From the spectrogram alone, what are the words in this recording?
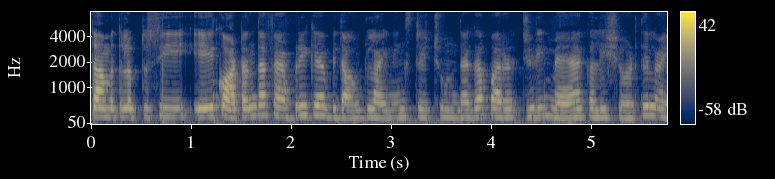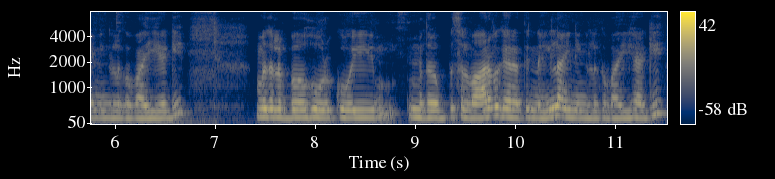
ਤਾਂ ਮਤਲਬ ਤੁਸੀਂ ਇਹ ਕਾਟਨ ਦਾ ਫੈਬਰਿਕ ਹੈ ਵਿਦਆਊਟ ਲਾਈਨਿੰਗ ਸਟਿਚ ਹੁੰਦਾ ਹੈਗਾ, ਪਰ ਜਿਹੜੀ ਮੈਂ ਕੱਲੀ ਸ਼ਰਟ ਤੇ ਲਾਈਨਿੰਗ ਲਗਵਾਈ ਹੈਗੀ, ਮਤਲਬ ਹੋਰ ਕੋਈ ਮਤਲਬ ਸਲਵਾਰ ਵਗੈਰਾ ਤੇ ਨਹੀਂ ਲਾਈਨਿੰਗ ਲਗਵਾਈ ਹੈਗੀ,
